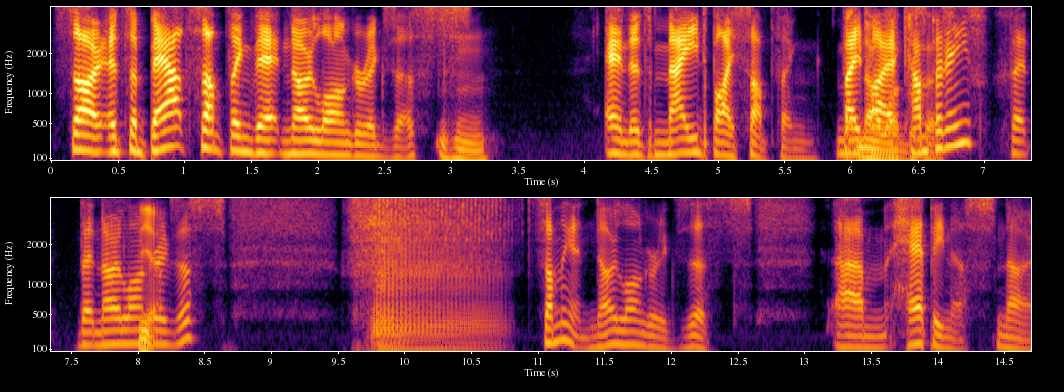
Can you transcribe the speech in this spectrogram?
So it's about something that no longer exists, Mhm. and it's made by something, made no by a company exists. that that no longer Yeah. exists. Something that no longer exists. Um, happiness. No.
